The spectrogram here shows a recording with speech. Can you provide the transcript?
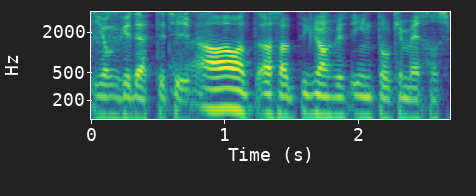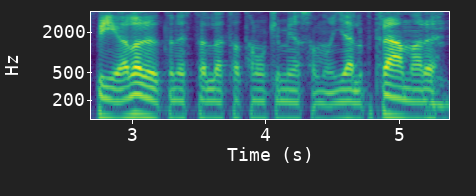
John Guidetti typ. Ja, alltså att Granqvist inte åker med som spelare utan istället att han åker med som någon hjälptränare. Mm.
